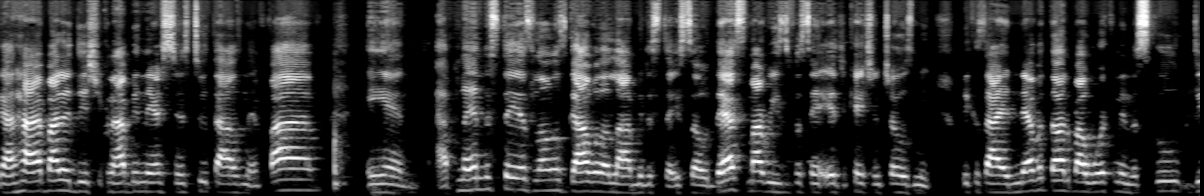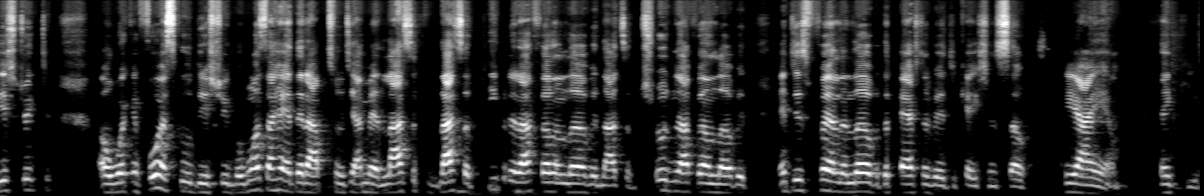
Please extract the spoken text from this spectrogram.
got hired by the district, and I've been there since 2005. And I plan to stay as long as God will allow me to stay. So that's my reason for saying education chose me because I had never thought about working in the school district or working for a school district. But once I had that opportunity, I met lots of lots of people that I fell in love with, lots of children I fell in love with, and just fell in love with the passion of education. So here I am. Thank you.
